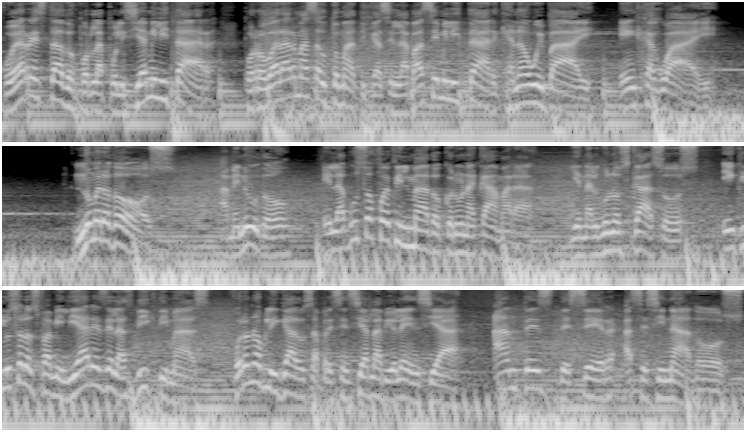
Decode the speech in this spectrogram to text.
fue arrestado por la policía militar por robar armas automáticas en la base militar Kanawai Bay, en Hawái. Número 2. A menudo, el abuso fue filmado con una cámara y en algunos casos, incluso los familiares de las víctimas fueron obligados a presenciar la violencia antes de ser asesinados.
